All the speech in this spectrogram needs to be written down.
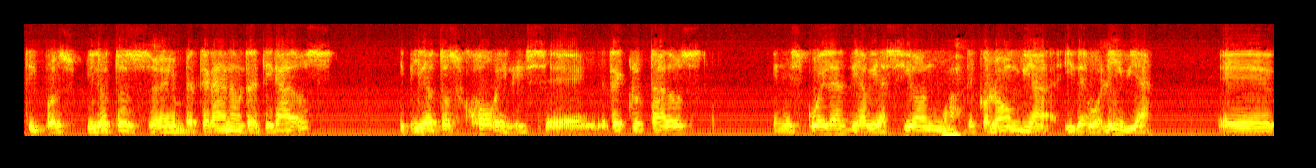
tipos, pilotos eh, veteranos retirados y pilotos jóvenes eh, reclutados en escuelas de aviación Wow. de Colombia y de Bolivia eh,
